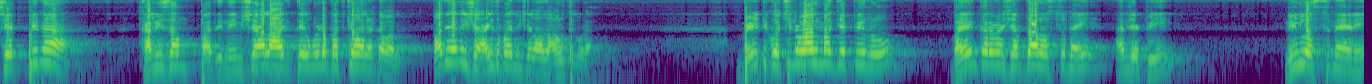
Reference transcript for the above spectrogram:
చెప్పిన కనీసం పది నిమిషాలు ఆగితే కూడా బతికేవాళ్ళంట వాళ్ళు. పదిహేను నిమిషాలు ఐదు పది నిమిషాలు ఆగితే కూడా. బయటికి వచ్చిన వాళ్ళు మాకు చెప్పారు భయంకరమైన శబ్దాలు వస్తున్నాయి అని చెప్పి నీళ్ళు వస్తున్నాయని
